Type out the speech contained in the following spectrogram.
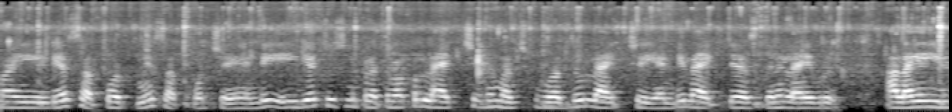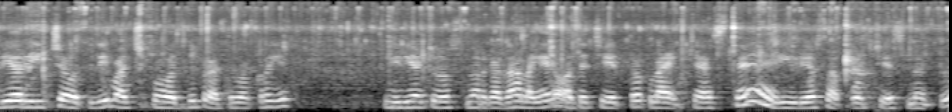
మా వీడియో సపోర్ట్ని సపోర్ట్ చేయండి. ఈ వీడియో చూసిన ప్రతి ఒక్కరు లైక్ చేయడం మర్చిపోవద్దు. లైక్ చేయండి. లైక్ చేస్తేనే లైవ్ అలాగే వీడియో రీచ్ అవుతుంది. మర్చిపోవద్దు. ప్రతి ఒక్కరు వీడియో చూస్తున్నారు కదా. అలాగే అదే చేతితో ఒక లైక్ చేస్తే వీడియో సపోర్ట్ చేసినట్టు.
